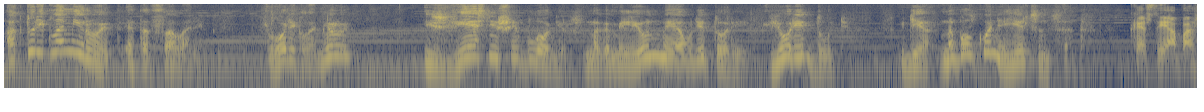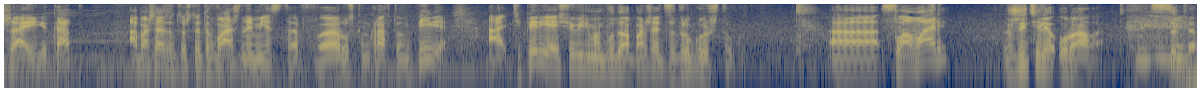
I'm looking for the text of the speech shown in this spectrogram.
А кто рекламирует этот словарик? Его рекламирует известнейший блогер с многомиллионной аудиторией Юрий Дудь. Где? На балконе Ельцин-центр. Конечно, я обожаю Екат. Обожаю за то, что это важное место в русском крафтовом пиве. А теперь я еще, видимо, буду обожать за другую штуку. Э, словарь жителя Урала. Супер.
